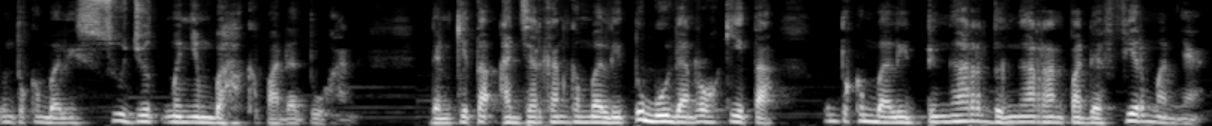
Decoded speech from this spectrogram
untuk kembali sujud menyembah kepada Tuhan. Dan kita ajarkan kembali tubuh dan roh kita untuk kembali dengar-dengaran pada firman-Nya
